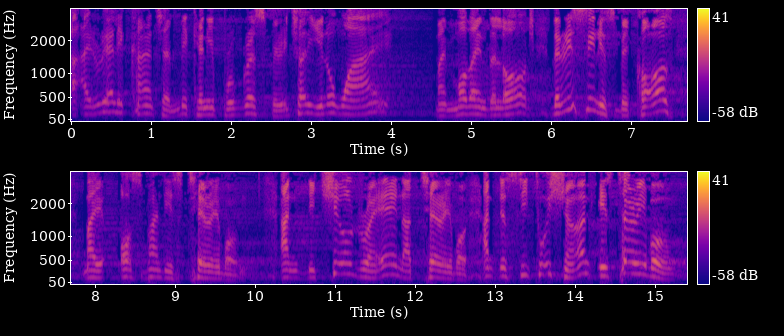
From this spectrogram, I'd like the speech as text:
I really can't uh, make any progress spiritually. You know why? My mother in the Lord. The reason is because my husband is terrible. And the children are terrible. And the situation is terrible.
